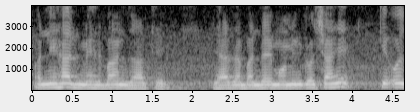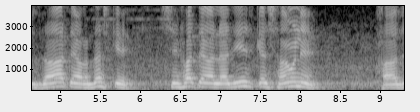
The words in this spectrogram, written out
اور نہایت مہربان ذات ہے۔ لہذا بند مومن کو چاہے کہ اس ذات اقدس کے صفت العزیز کے سامنے خاض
